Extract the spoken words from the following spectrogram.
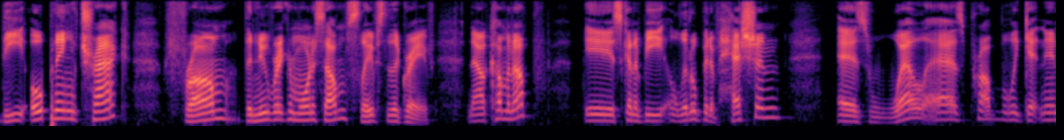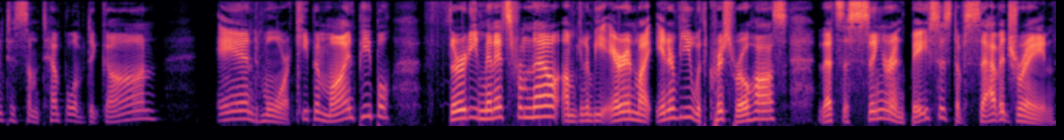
the opening track from the new Rigor Mortis album, Slaves to the Grave. Now, coming up is going to be a little bit of Hessian, as well as probably getting into some Temple of Dagon and more. Keep in mind, people, 30 minutes from now, I'm going to be airing my interview with Chris Rojas. That's the singer and bassist of Savage Rain.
